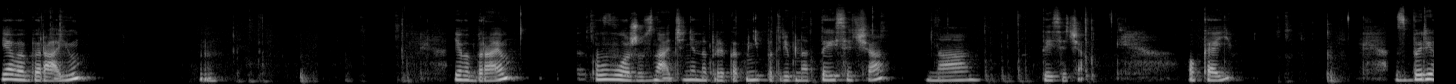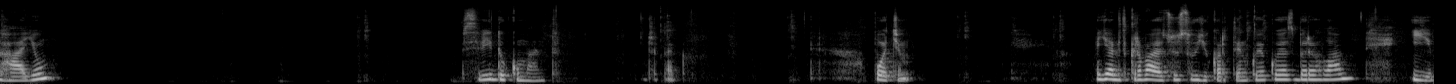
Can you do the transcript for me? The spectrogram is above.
Я вибираю. Я вибираю, ввожу значення, наприклад, мені потрібна тисяча на тисяча. Окей. Зберігаю свій документ. JPEG. Потім я відкриваю цю свою картинку, яку я зберегла, і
